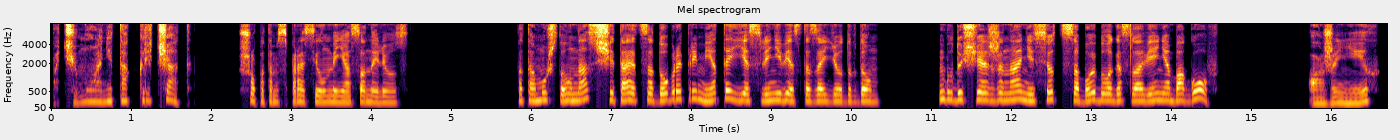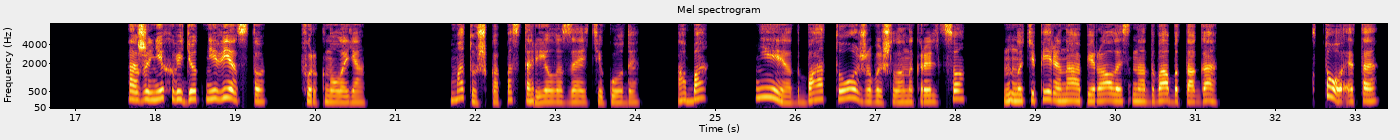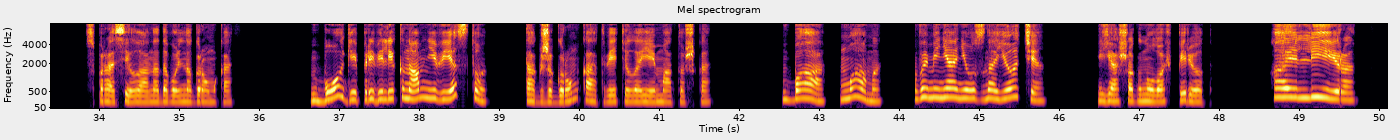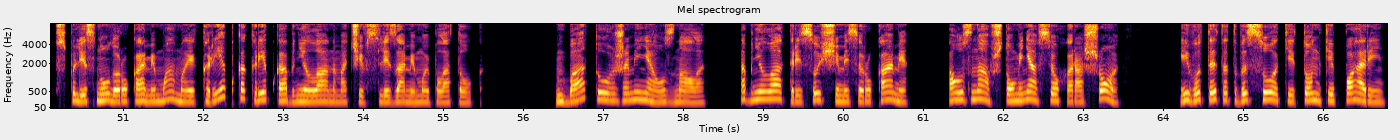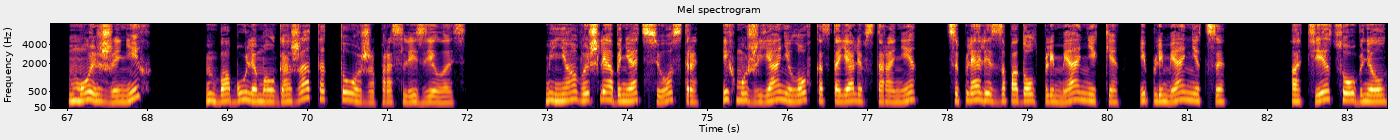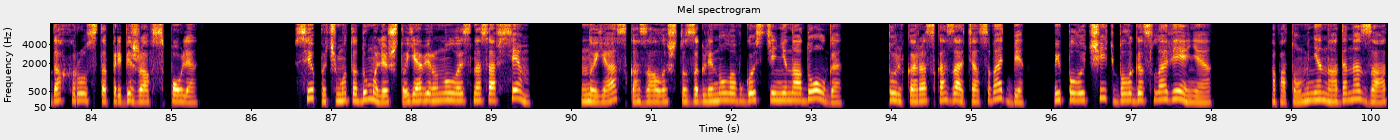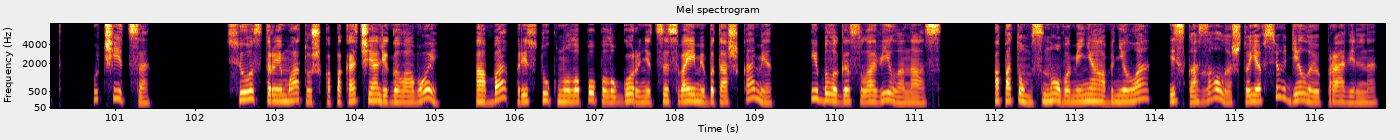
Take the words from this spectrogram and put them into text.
«Почему они так кричат?» — шепотом спросил меня Санелиус. «Потому что у нас считается доброй приметой, если невеста зайдет в дом», Будущая жена несет с собой благословение богов. А жених? А жених ведет невесту, фыркнула я. Матушка постарела за эти годы. А Ба? Нет, Ба тоже вышла на крыльцо, но теперь она опиралась на два батага. «Кто это?» — спросила она довольно громко. «Боги привели к нам невесту?» Также громко ответила ей матушка. «Ба, мама, вы меня не узнаете?» Я шагнула вперед. «Ай, Лира!» Всплеснула руками мама и крепко-крепко обняла, намочив слезами мой платок. Ба тоже меня узнала, обняла трясущимися руками, а узнав, что у меня все хорошо, и вот этот высокий, тонкий парень, мой жених, Бабуля Молгожата тоже прослезилась. Меня вышли обнять сестры, их мужья неловко стояли в стороне, цеплялись за подол племянники и племянницы. Отец обнял до хруста, прибежав с поля. Все почему-то думали, что я вернулась насовсем, но я сказала, что заглянула в гости ненадолго, только рассказать о свадьбе и получить благословение а потом мне надо назад, учиться. Сестры и матушка покачали головой, а Ба пристукнула по полу горницы своими баташками и благословила нас. А потом снова меня обняла и сказала, что я все делаю правильно.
